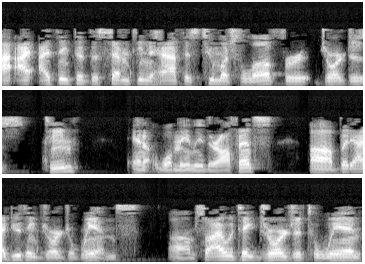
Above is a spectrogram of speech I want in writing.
I, I think that the 17 and a half is too much love for Georgia's team and well, mainly their offense. Uh, but I do think Georgia wins. Um, so I would take Georgia to win.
